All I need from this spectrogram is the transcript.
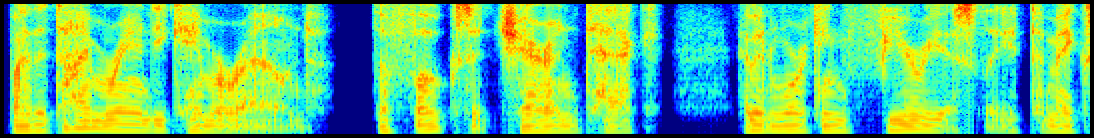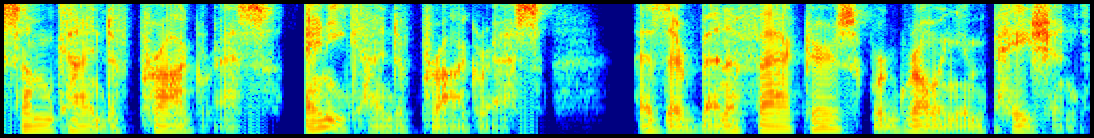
By the time Randy came around, the folks at Charon Tech had been working furiously to make some kind of progress, any kind of progress, as their benefactors were growing impatient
